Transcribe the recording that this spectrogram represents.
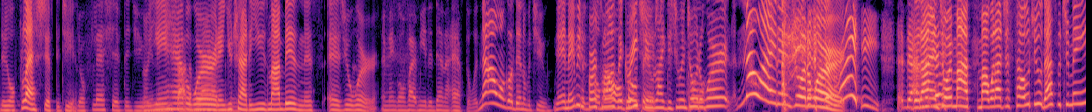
your flesh shifted you. your flesh shifted you. Or you ain't tried have a word, and you tried to use my business as your word. and then gonna invite me to dinner afterward. Now I want to go dinner with you. Yeah, And they be the first ones to greet you. Like, did you enjoy the oh. word? No, I didn't enjoy the word. right. Did I enjoy my, my what I just told you? That's what you mean?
